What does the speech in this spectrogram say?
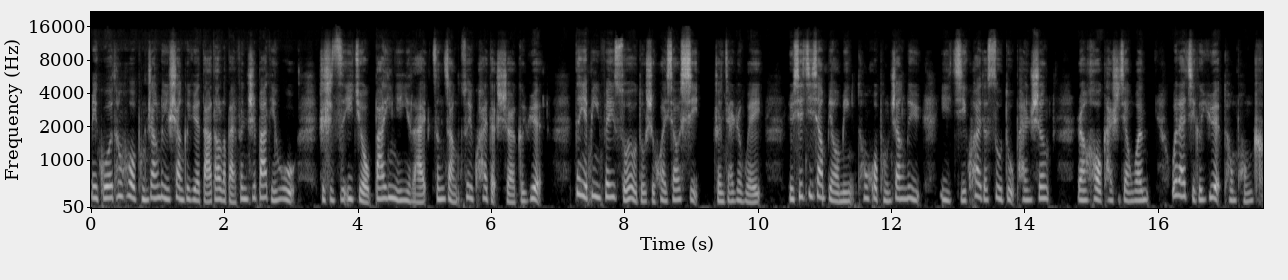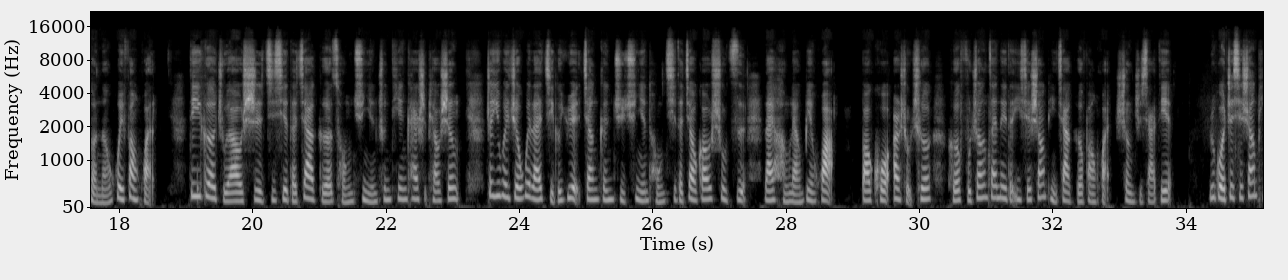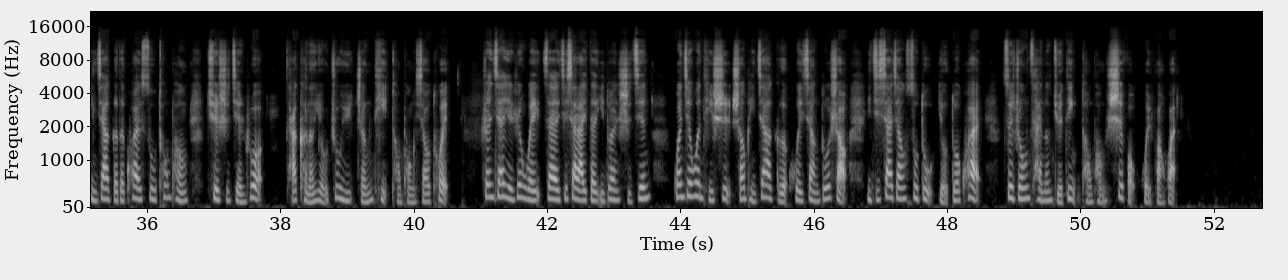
美国通货膨胀率上个月达到了百分之八点五，这是自一九八一年以来增长最快的十二个月。但也并非所有都是坏消息。专家认为，有些迹象表明通货膨胀率以极快的速度攀升，然后开始降温。未来几个月通膨可能会放缓。第一个主要是机械的价格从去年春天开始飙升，这意味着未来几个月将根据去年同期的较高数字来衡量变化。包括二手车和服装在内的一些商品价格放缓甚至下跌。如果这些商品价格的快速通膨确实减弱，它可能有助于整体通膨消退。专家也认为，在接下来的一段时间，关键问题是商品价格会降多少，以及下降速度有多快，最终才能决定通膨是否会放缓。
